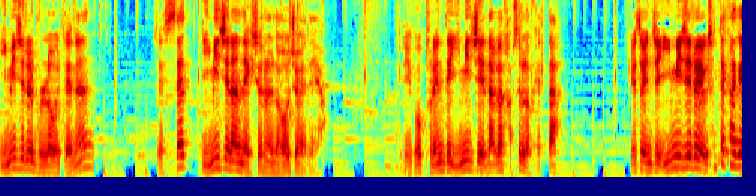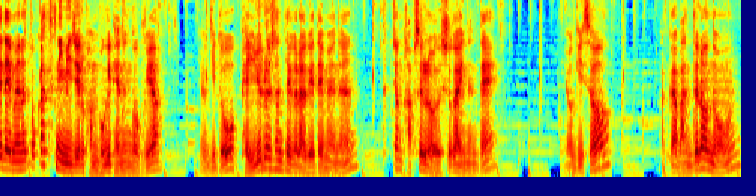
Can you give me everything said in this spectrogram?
이미지를 불러올 때는 이제 set 이미지라는 액션을 넣어줘야 돼요 그리고 브랜드 이미지에다가 값을 넣겠다 그래서 이제 이미지를 여기 선택하게 되면 똑같은 이미지로 반복이 되는 거고요. 여기도 value를 선택을 하게 되면은 특정 값을 넣을 수가 있는데 여기서 아까 만들어 놓은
